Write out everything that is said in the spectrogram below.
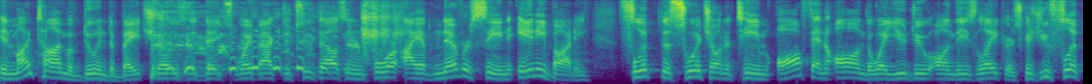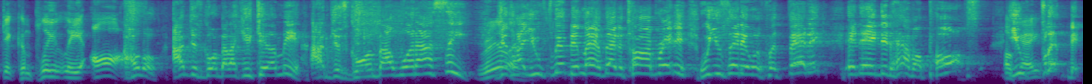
In my time of doing debate shows that dates way back to 2004, I have never seen anybody flip the switch on a team off and on the way you do on these Lakers because you flipped it completely off. Hold on. I'm just going by like you tell me. I'm just going by what I see. Really? Just how you flipped it last night to Tom Brady when you said it was pathetic and they didn't have a pulse. Okay. You flipped it.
